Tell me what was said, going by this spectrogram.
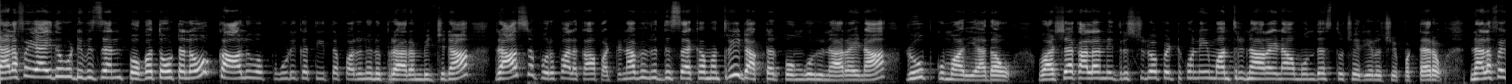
నలభై ఐదవ డివిజన్ పొగతోటలో కాలువ పూడికతీత పనులను ప్రారంభించిన రాష్ట్ర పురపాలక పట్టణాభివృద్ధి శాఖ మంత్రి డాక్టర్ పొంగూరు నారాయణ రూప్ కుమార్ యాదవ్ వర్షాకాలాన్ని దృష్టిలో పెట్టుకుని మంత్రి నారాయణ ముందస్తు చర్యలు చేపట్టారు. నలభై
